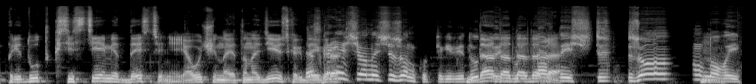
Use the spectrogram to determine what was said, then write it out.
придут к системе Destiny. Я очень на это надеюсь, когда да, игра... скорее всего, на сезонку переведут. Да, да, да, да. Каждый да. сезон новый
